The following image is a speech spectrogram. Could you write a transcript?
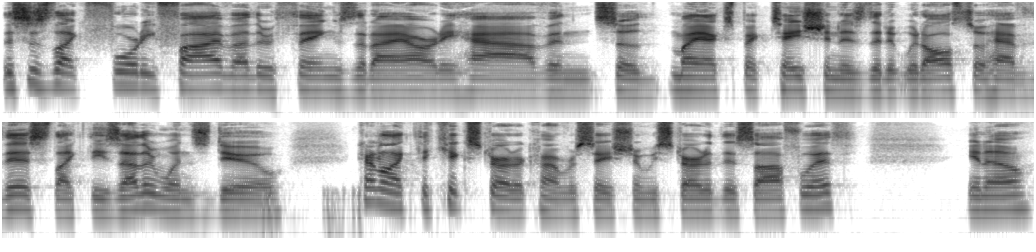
this is like 45 other things that I already have. And so my expectation is that it would also have this like these other ones do. Kind of like the Kickstarter conversation we started this off with. You know,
